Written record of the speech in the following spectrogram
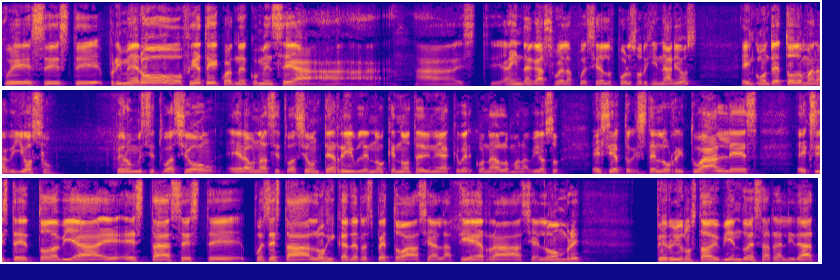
Pues este, primero, fíjate que cuando comencé a, a- este, a indagar sobre la poesía de los pueblos originarios, encontré todo maravilloso, pero mi situación era una situación terrible, ¿no? Que no tenía que ver con nada lo maravilloso. Es cierto que existen los rituales, existe todavía eh, estas, este, pues esta lógica de respeto hacia la tierra, hacia el hombre, pero yo no estaba viviendo esa realidad.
